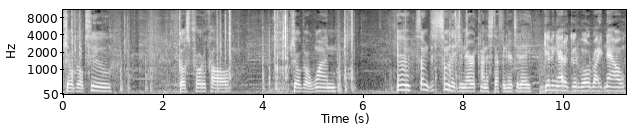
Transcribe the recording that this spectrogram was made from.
Kill Bill 2. Ghost Protocol. Kill Bill 1. Yeah, some some of the generic kind of stuff in here today. Getting out of Goodwill right now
